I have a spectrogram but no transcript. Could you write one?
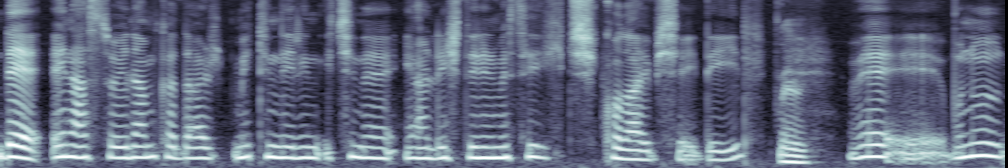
de en az söylem kadar metinlerin içine yerleştirilmesi hiç kolay bir şey değil. Evet. Ve e, bunu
